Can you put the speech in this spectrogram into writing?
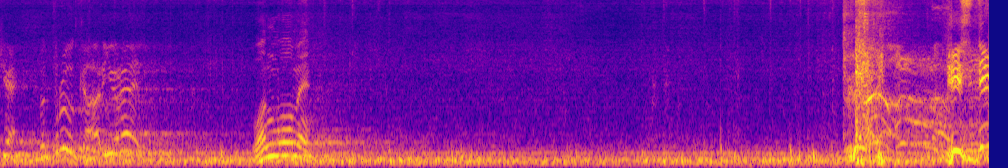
check. Petruka, are you ready? One moment. He's dead!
